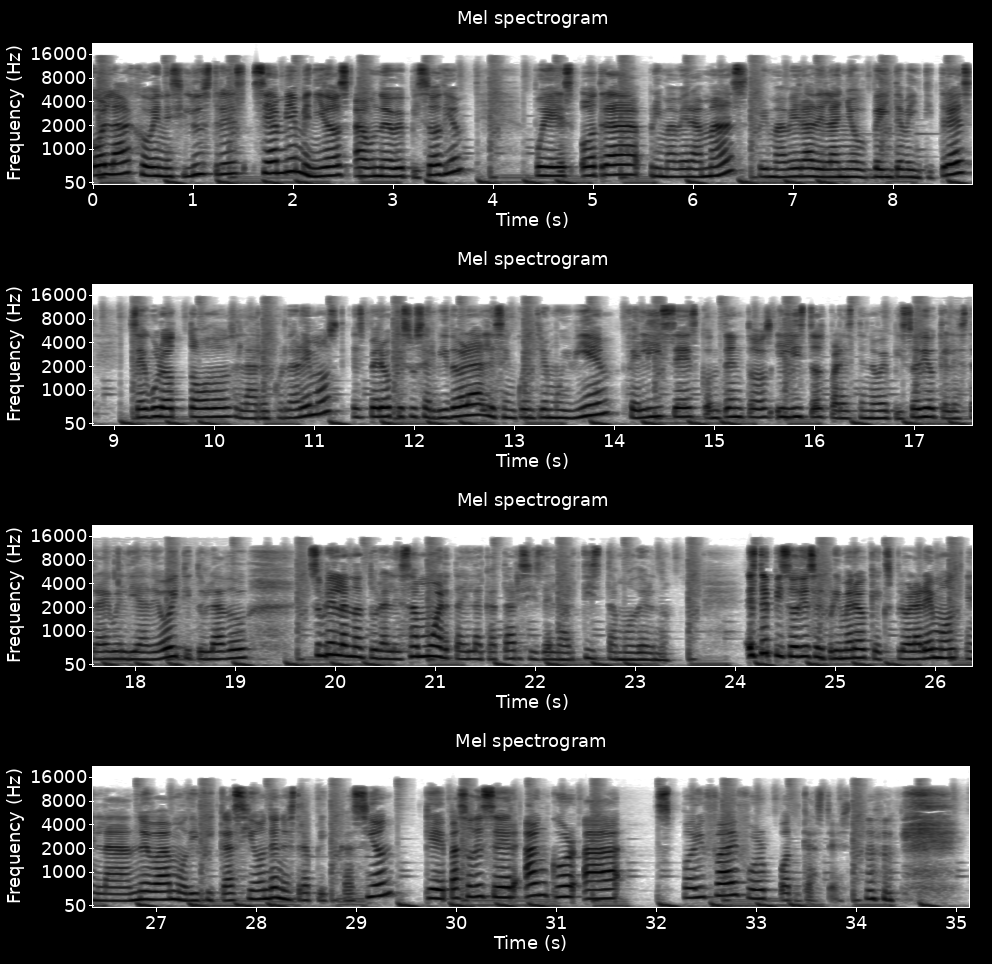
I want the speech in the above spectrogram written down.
Hola jóvenes ilustres, sean bienvenidos a un nuevo episodio. Pues otra primavera más, primavera del año 2023. Seguro todos la recordaremos. Espero que su servidora les encuentre muy bien, felices, contentos y listos para este nuevo episodio que les traigo el día de hoy titulado Sobre la naturaleza muerta y la catarsis del artista moderno. Este episodio es el primero que exploraremos en la nueva modificación de nuestra aplicación que pasó de ser Anchor a Spotify for Podcasters.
